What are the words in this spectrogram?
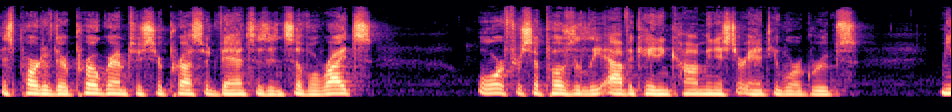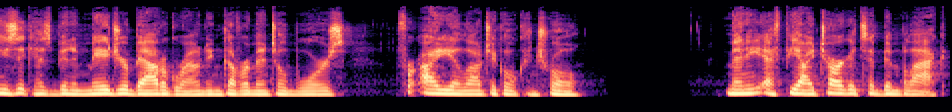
as part of their program to suppress advances in civil rights, or for supposedly advocating communist or anti war groups, music has been a major battleground in governmental wars for ideological control. Many FBI targets have been black,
